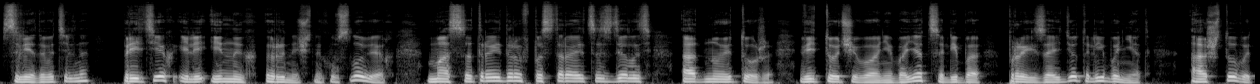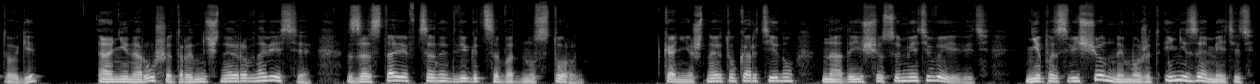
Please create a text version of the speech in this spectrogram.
Следовательно, при тех или иных рыночных условиях масса трейдеров постарается сделать одно и то же, ведь то, чего они боятся, либо произойдет, либо нет. А что в итоге? Они нарушат рыночное равновесие, заставив цены двигаться в одну сторону. Конечно, эту картину надо еще суметь выявить. Непосвященный может и не заметить,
